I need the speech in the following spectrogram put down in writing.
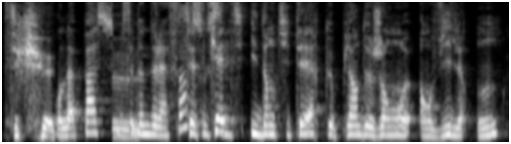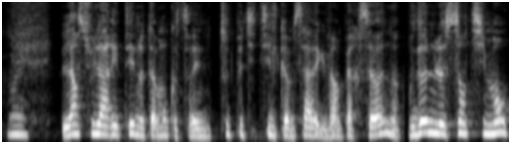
c'est que on n'a pas ce, ça donne de la force cette quête identitaire que plein de gens en ville ont. L'insularité, notamment quand c'est une toute petite île comme ça avec 20 personnes, vous donne le sentiment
